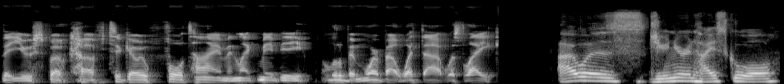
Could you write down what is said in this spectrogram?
that you spoke of to go full time and like maybe a little bit more about what that was like. I was junior in high school.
